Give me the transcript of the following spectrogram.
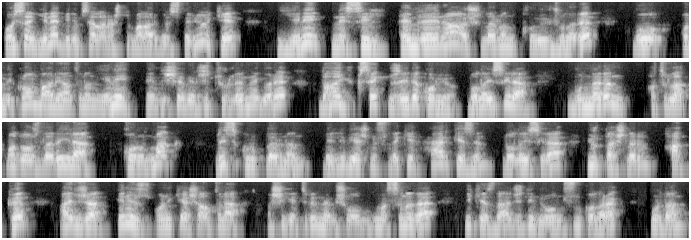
Oysa yine bilimsel araştırmalar gösteriyor ki yeni nesil mRNA aşılarının koruyucuları bu omikron varyantının yeni endişe verici türlerine göre daha yüksek düzeyde koruyor. Dolayısıyla bunların hatırlatma dozlarıyla korunmak risk gruplarının belli bir yaşın üstündeki herkesin dolayısıyla yurttaşların hakkı ayrıca henüz 12 yaş altına aşı getirilmemiş olmasını da bir kez daha ciddi bir olumsuzluk olarak buradan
